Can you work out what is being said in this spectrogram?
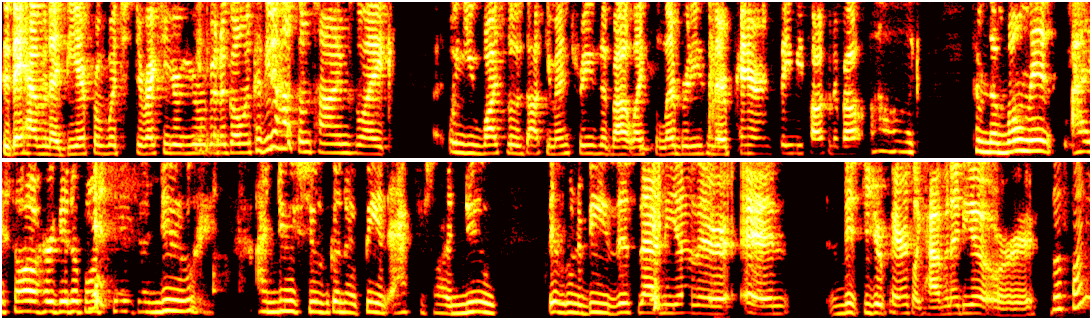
did they have an idea for which direction you, you were going to go in? Because you know how sometimes like when you watch those documentaries about like celebrities and their parents they be talking about oh like from the moment i saw her get up on stage i knew i knew she was going to be an actress or i knew they were going to be this that and the other. And did, did your parents like have an idea or? The funny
